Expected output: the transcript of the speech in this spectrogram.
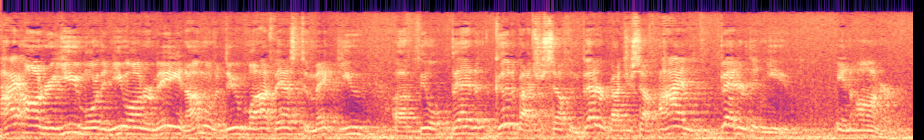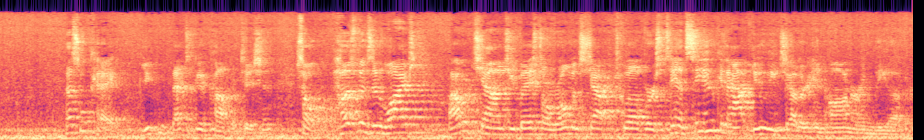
I honor you more than you honor me, and I'm going to do my best to make you uh, feel good about yourself and better about yourself. I'm better than you in honor. That's okay. Can, that's a good competition. So, husbands and wives, I would challenge you based on Romans chapter 12, verse 10. See who can outdo each other in honoring the other.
